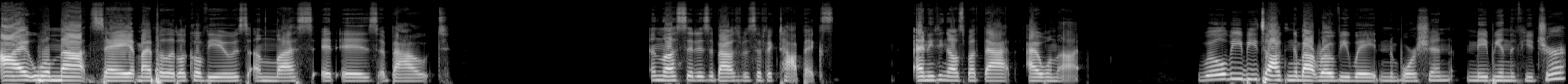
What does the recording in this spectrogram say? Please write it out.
I will not say my political views unless it is about unless it is about specific topics. Anything else but that, I will not. Will we be talking about Roe v. Wade and abortion maybe in the future?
